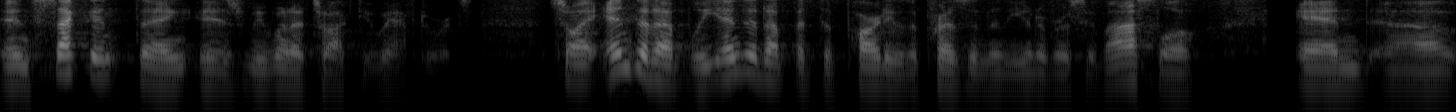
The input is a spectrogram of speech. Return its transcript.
And second thing is, we want to talk to you afterwards. So I ended up, we ended up at the party of the president of the University of Oslo. And, uh,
